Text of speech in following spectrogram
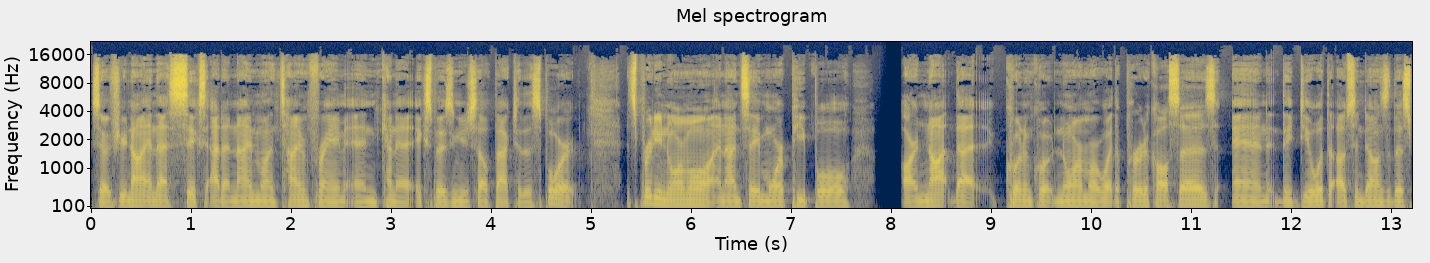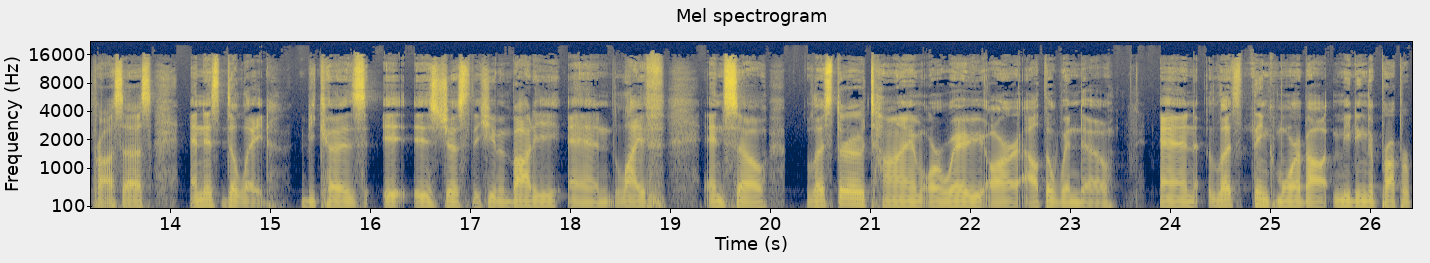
So if you're not in that 6 out of 9 month time frame and kind of exposing yourself back to the sport, it's pretty normal and I'd say more people are not that quote unquote norm or what the protocol says and they deal with the ups and downs of this process and it's delayed because it is just the human body and life. And so let's throw time or where you are out the window and let's think more about meeting the proper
